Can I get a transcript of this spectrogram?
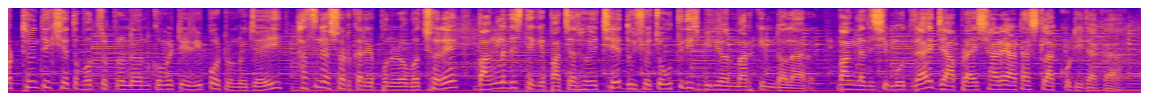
অর্থনৈতিক শ্বেতপত্র প্রণয়ন কমিটির রিপোর্ট অনুযায়ী হাসিনা সরকারের পনেরো বছরে বাংলাদেশ থেকে পাচার হয়েছে দুশো বিলিয়ন মার্কিন ডলার। বাংলাদেশি মুদ্রায় যা প্রায় সাড়ে আঠাশ লাখ কোটি টাকা।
